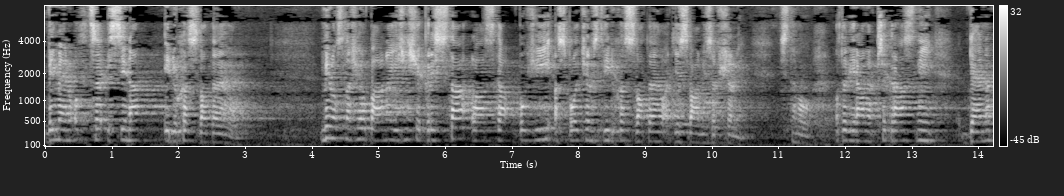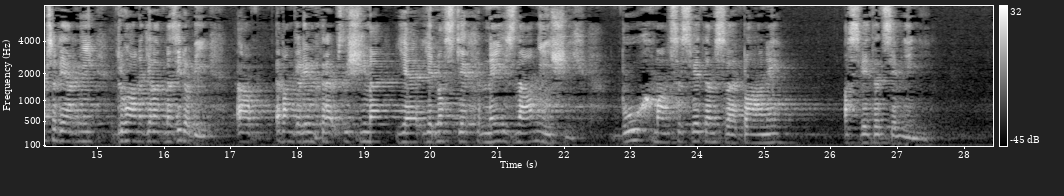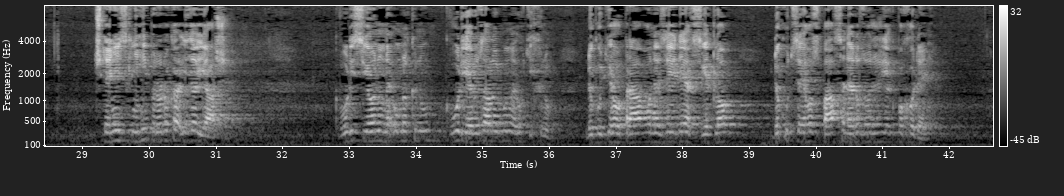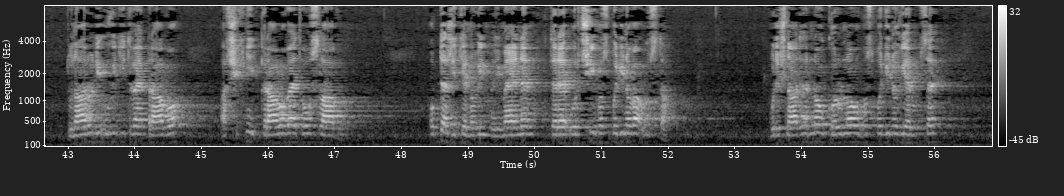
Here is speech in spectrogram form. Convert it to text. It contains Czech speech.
Ve jménu Otce i Syna i Ducha Svatého. Milost našeho Pána Ježíše Krista, láska Boží a společenství Ducha Svatého, ať je s vámi se všemi. Tebou otevíráme překrásný den předjarní, druhá neděle v mezidobí. A evangelium, které uslyšíme, je jedno z těch nejznámějších. Bůh má se světem své plány a světec je mění. Čtení z knihy proroka Izajáše. Kvůli Sionu neumlknu, kvůli Jeruzalému neutichnu, dokud jeho právo nevzejde jak světlo, dokud se jeho spáse nerozhoří jak pochodeň. Tu národy uvidí tvé právo a všichni králové tvou slávu. Obdaří tě novým jménem, které určí hospodinova ústa. Budeš nádhernou korunou hospodinově ruce,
